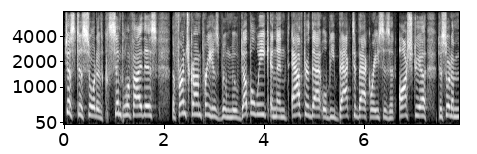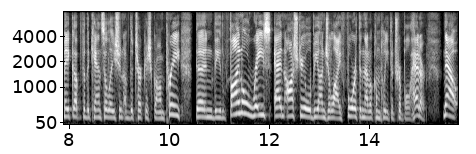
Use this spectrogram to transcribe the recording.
just to sort of simplify this, the French Grand Prix has been moved up a week, and then after that will be back to back races at Austria to sort of make up for the cancellation of the Turkish Grand Prix. Then the final race at Austria will be on July 4th, and that'll complete the triple header. Now,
